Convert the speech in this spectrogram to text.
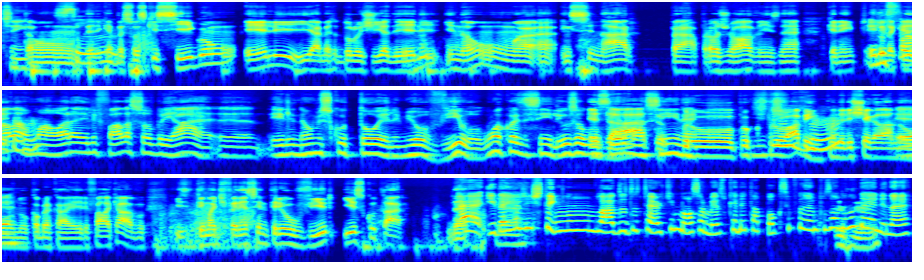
Sim. Então, Sim. ele quer pessoas que sigam ele e a metodologia dele e não ah, ensinar para os jovens, né? Que nem Ele todo aquele- fala, Uhum. uma hora ele fala sobre, ah, é, ele não me escutou, ele me ouviu, alguma coisa assim, ele usa algum termo Exato, assim, né? pro, pro, pro Robin, Uhum. quando ele chega lá no, É. no Cobra Kai, ele fala que ah, e tem uma diferença entre ouvir e escutar. Né? É, e daí É. a gente tem um lado do Terry que mostra mesmo que ele tá pouco se fazendo pros alunos Uhum. dele, né?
